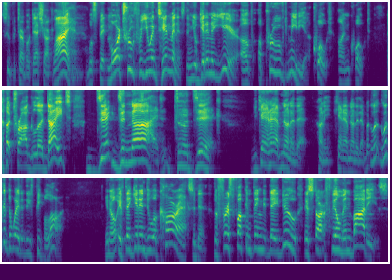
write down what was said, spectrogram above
Super Turbo Death Shark Lion will spit more truth for you in 10 minutes than you'll get in a year of approved media, quote unquote. Troglodyte, dick denied. The dick. You can't have none of that, honey. Can't have none of that. But look, look at the way that these people are. You know, if they get into a car accident, the first fucking thing that they do is start filming bodies.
